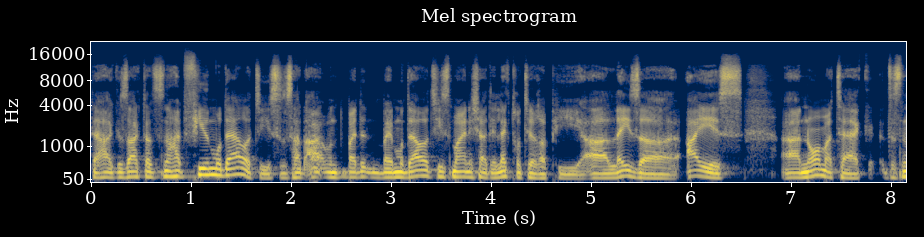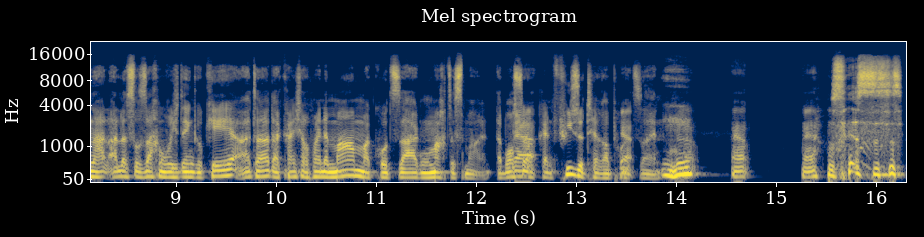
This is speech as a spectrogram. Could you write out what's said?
der halt gesagt hat, es sind halt viel Modalities. Es hat, und bei, bei Modalities meine ich halt Elektrotherapie, äh, Laser, Eis, äh, Normatec. Das sind halt alles so Sachen, wo ich denke, okay, Alter, da kann ich auch meine Mom mal kurz sagen, mach das mal. Da brauchst Ja. du auch kein Physiotherapeut Ja. sein. Mhm. Ja. Ja, das ist, das ist,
